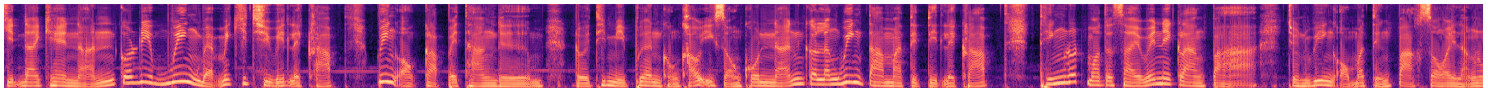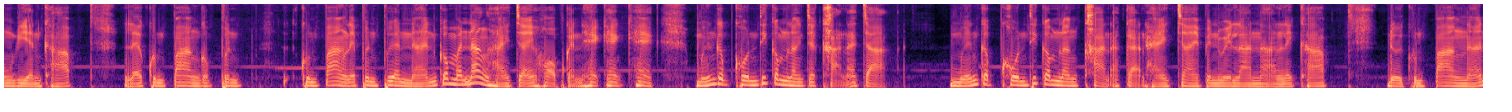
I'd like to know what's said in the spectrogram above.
คิดได้แค่นั้นก็รีบวิ่งแบบไม่คิดชีวิตเลยครับ วิ่งออกกลับไปทางเดิม โดยที่มีเพื่อนของเขาอีกสองคนนั้นกำลังวิ่งตามมาติดๆเลยครับ ทิ้งรถมอเตอร์ไซค์ไว้ในกลางป่า จนวิ่งออกมาถึงปากซอยหลังโรงเรียนครับ แล้วคุณป้างก็เพื่อนคุณป้างและเพื่อนๆนั้นก็มานั่งหายใจหอบกันแฮกๆๆเหมือนกับคนที่กำลังจะขาดอากาศเหมือนกับคนที่กำลังขาดอากาศหายใจเป็นเวลานานเลยครับ โดยคุณปางนั้น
